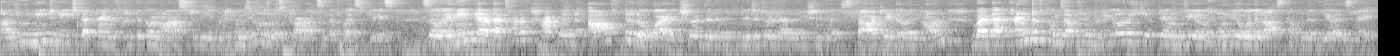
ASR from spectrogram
uh, you need to reach that kind of critical mass to be able to consume those products in the first place. So in India, that sort of happened after the while. Sure, the digital revolution that started early on, but that kind of consumption really kicked in only, only over the last couple of years, right?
